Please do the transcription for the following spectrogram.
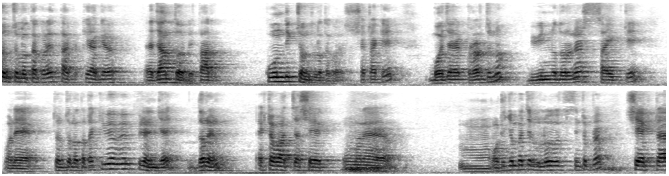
চঞ্চলতা করে তাকে আগে জানতে হবে, তার কোন দিক চঞ্চলতা করে, সেটাকে বজায় করার জন্য বিভিন্ন ধরনের সাইটে মানে চঞ্চলতাটা কীভাবে ফিরে যায়। ধরেন, একটা বাচ্চা সে মানে অটিজম বাচ্চারগুলো সে একটা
